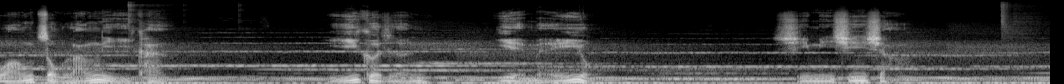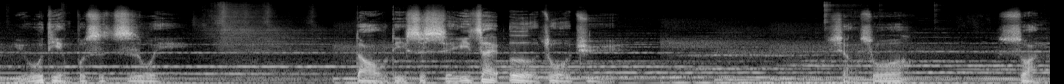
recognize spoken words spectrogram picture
往走廊里一看，一个人也没有。西明心想，有点不是滋味，到底是谁在恶作剧？想说，算了。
